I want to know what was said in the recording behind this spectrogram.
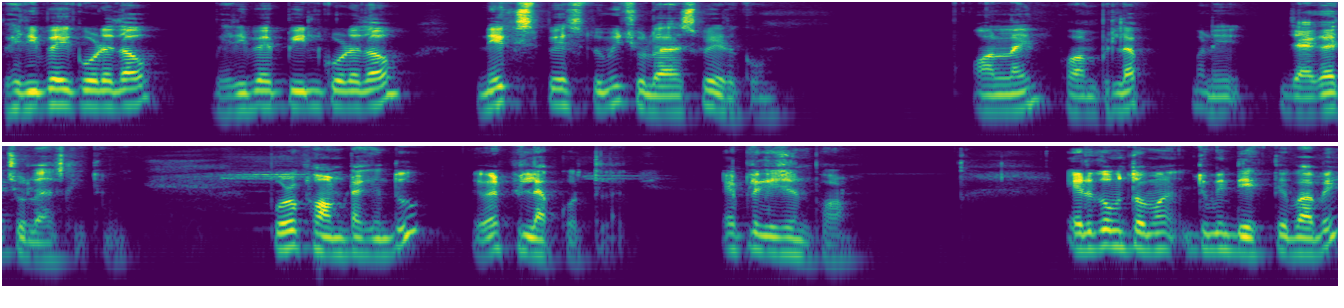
ভেরিফাই করে দাও। ভেরিফাই পিন করে দাও। নেক্সট পেজ তুমি চলে আসবে এরকম। অনলাইন ফর্ম ফিল আপ মানে জায়গায় চলে আসলে তুমি। পুরো ফর্মটা কিন্তু এবার ফিল আপ করতে লাগবে। অ্যাপ্লিকেশন ফর্ম এরকম তোমার তুমি দেখতে পাবে।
